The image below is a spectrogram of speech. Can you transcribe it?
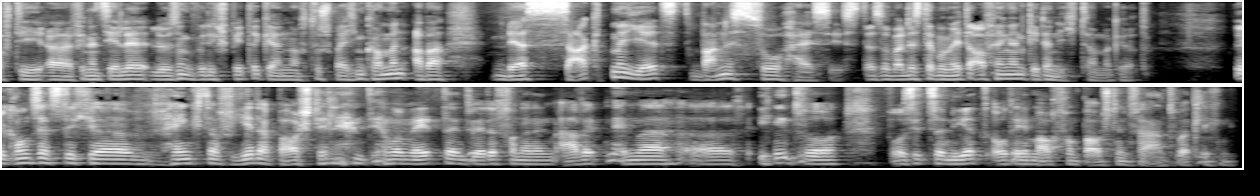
Auf die äh, finanzielle Lösung würde ich später gerne noch zu sprechen kommen. Aber wer sagt mir jetzt, wann es so heiß ist? Also weil das Thermometer aufhängen geht ja nicht, haben wir gehört. Ja, grundsätzlich äh, hängt auf jeder Baustelle ein Thermometer, entweder von einem Arbeitnehmer äh, irgendwo positioniert oder eben auch vom Baustellenverantwortlichen.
